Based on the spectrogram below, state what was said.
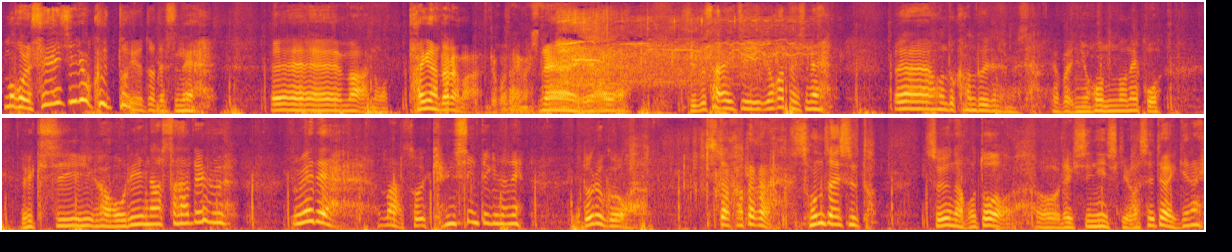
もうこれ政治力というとですねえー、まああの大河ドラマでございますね。いやいや渋沢栄一良かったですね。えー、本当感動いたしました。やっぱり日本のねこう歴史が織りなされる上でまあそういう献身的なね努力をした方が存在すると。そういうようなことを歴史認識忘れてはいけない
